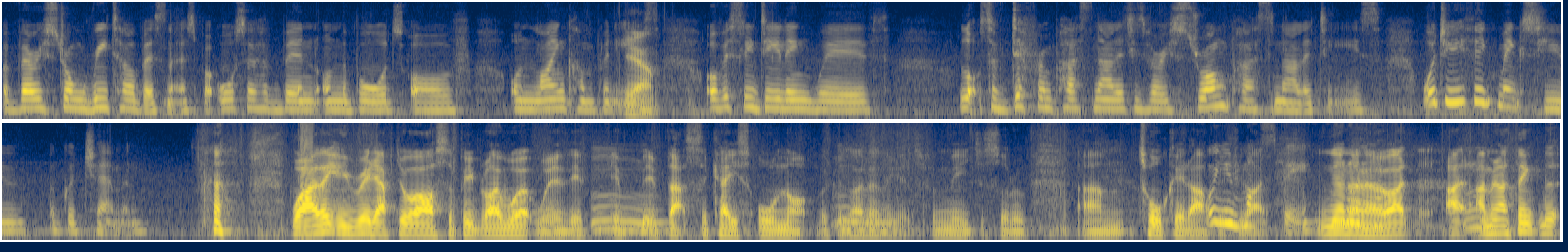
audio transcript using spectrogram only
a very strong retail business, but also have been on the boards of online companies. Yeah. Obviously, dealing with lots of different personalities, very strong personalities. What do you think makes you a good chairman? Well, I think you really have to ask the people I work with if, Mm. if, if that's the case or not, because I don't think it's for me to sort of um, talk it up. Well, you you must like. be. Mm. No, no, no. I, I, I mean, I think that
